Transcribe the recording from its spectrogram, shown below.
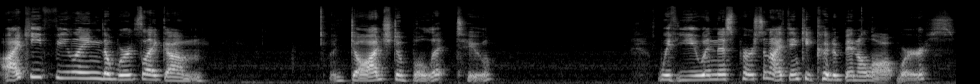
I keep feeling the words like um dodged a bullet too. With you and this person, I think it could have been a lot worse.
